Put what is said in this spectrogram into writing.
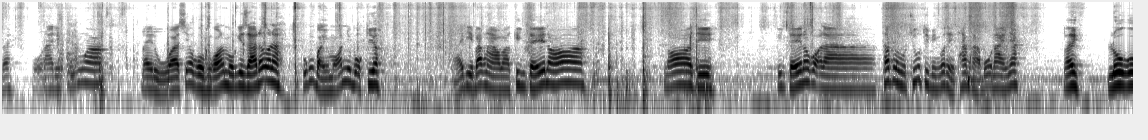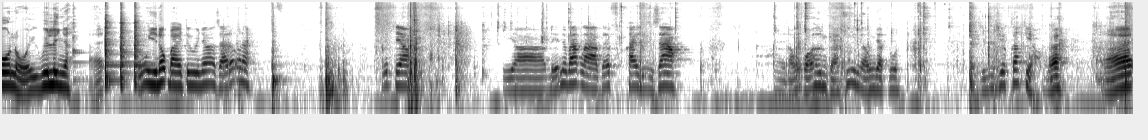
Đây bộ này thì cũng ờ, đầy đủ ờ, sẽ gồm có một cái giá đỡ này cũng 7 món như bộ kia. Đấy thì bác nào mà kinh tế nó nó gì kinh tế nó gọi là thấp hơn một chút thì mình có thể tham khảo bộ này nhá. Đây logo nổi Winling này. Đấy, cũng inox 34 nhá giá đỡ này. Tiếp theo thì à, đến với bác là cái khay đựng dao. Này, đóng gói hơn cả kỹ nhà ông Nhật luôn. Dính chiếc các kiểu. Đây. Đấy.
